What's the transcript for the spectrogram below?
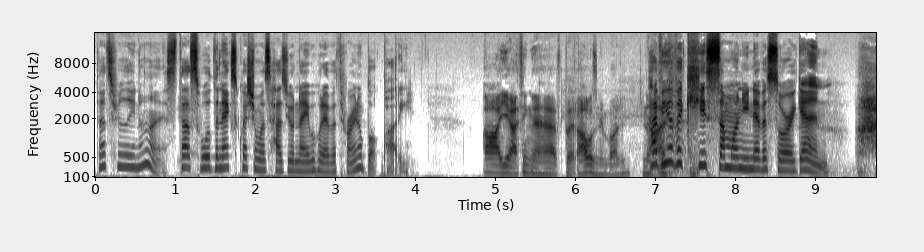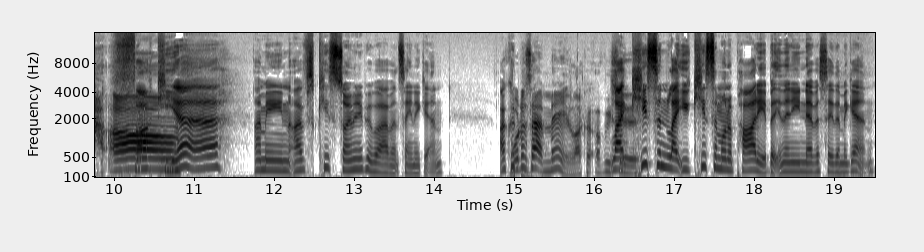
That's really nice. That's well. The next question was: Has your neighborhood ever thrown a block party? Uh yeah, I think they have, but I wasn't invited. No. Have you ever kissed someone you never saw again? Um, Fuck yeah! I mean, I've kissed so many people I haven't seen again. I could What does that mean? Like obviously like kissing, like you kiss them on a party, but then you never see them again.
